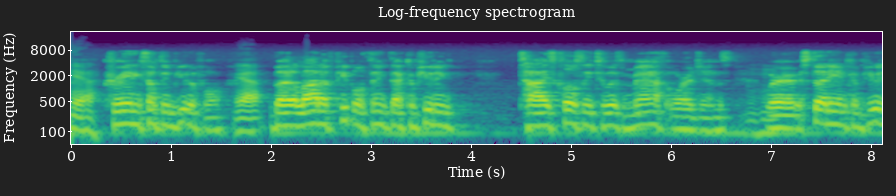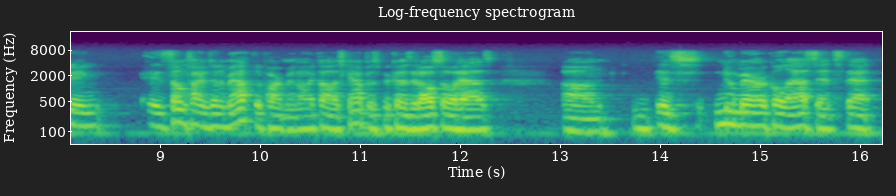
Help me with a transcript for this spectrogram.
yeah. creating something beautiful yeah but a lot of people think that computing ties closely to his math origins mm-hmm. where studying computing is sometimes in a math department on a college campus because it also has um, is numerical assets that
